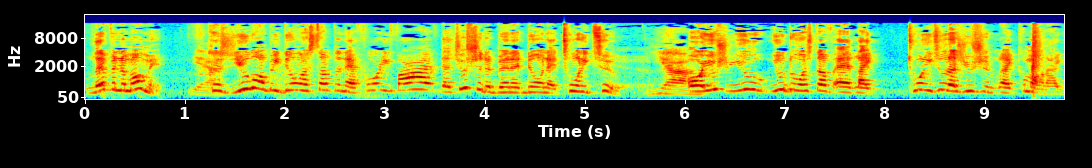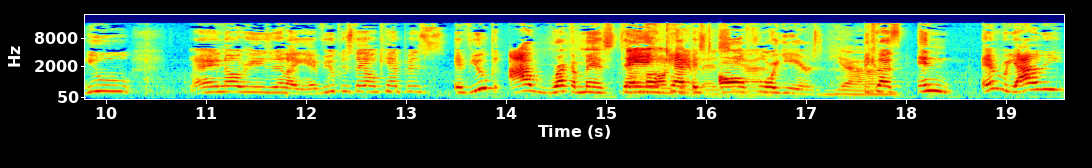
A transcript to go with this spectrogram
live in the moment. yeah, Cause you gonna be doing something at 45 that you should have been at doing at 22, Yeah. or you should you you doing stuff at like 22 that you should like. Come on, like you. Ain't no reason like if you can stay on campus. If you, can, I recommend staying, Staying on, on campus, campus, all yeah. four years yeah. because in in reality,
